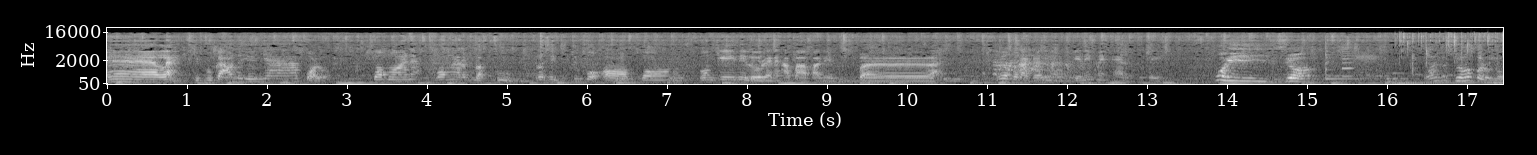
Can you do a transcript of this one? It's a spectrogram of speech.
Eh, lah, dibuka ini ya nyapo lho. Pomo enek wong arep mlebu, terus sing dicupuk apa? Wong kene lho renek apa-apane blas. Kuwi kok ora kenal, kene mek RT. Wah iya. Wah kerja apa lho no?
